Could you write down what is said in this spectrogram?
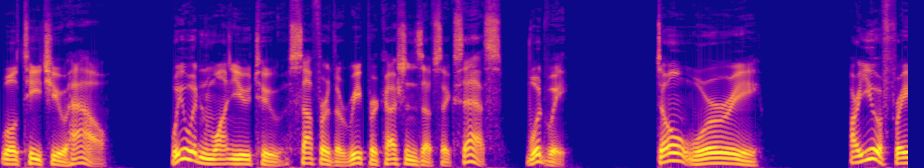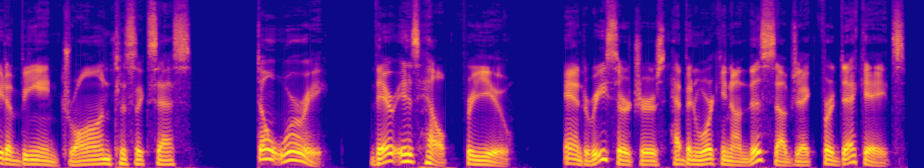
will teach you how. We wouldn't want you to suffer the repercussions of success, would we? Don't worry. Are you afraid of being drawn to success? Don't worry. There is help for you. And researchers have been working on this subject for decades.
